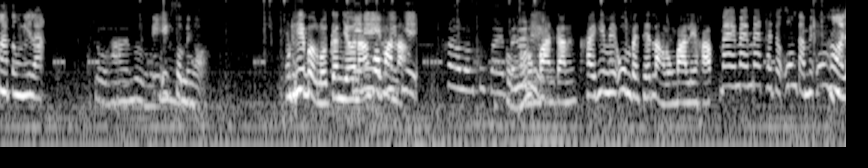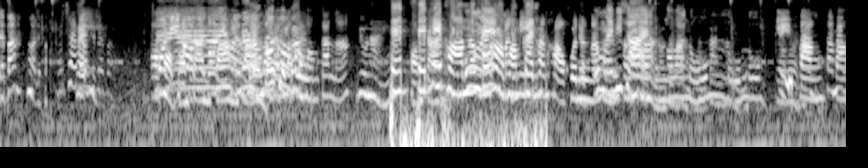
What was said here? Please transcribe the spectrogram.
มาตรงนี้ละโหลพาไปเบิกมีอีกศพหนึ่งเหรอที่เบิกรถกันเยอะนะพวกมันอะข้าวรถกูไปโถไปโรด้วยงดิพยาบาลกัน ใครที่ไม่อุ้มไปเซตหลังโรงพยาบาลเลยครับ ไม่ไม่ไม่ใครจะอุ้มตาไม่อุ้มห่อเลยปะห่อเลยปะไม่ใช่ใคร ขอพร้อมกันป้ารถอยู่พร้อมกันนะ อยู่ไหน เซตเซตให้พร้อมแล้วก็ห่อพร้อมกันคันขาวคนหนึ่งนะอุ้มไหมพี่ชายเอามาหนูหนูหนูฟังฟัง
